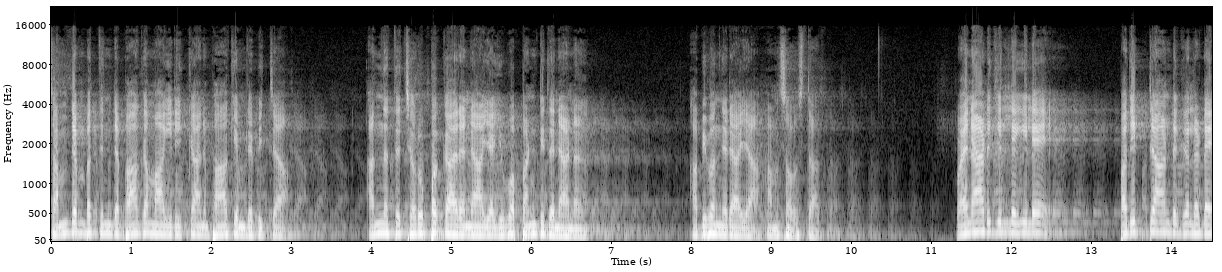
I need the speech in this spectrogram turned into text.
സംരംഭത്തിന്റെ ഭാഗമായിരിക്കാൻ ഭാഗ്യം ലഭിച്ച അന്നത്തെ ചെറുപ്പക്കാരനായ യുവ പണ്ഡിതനാണ് അഭിമന്യരായ ഹംസ ഉസ്താദ് വയനാട് ജില്ലയിലെ പതിറ്റാണ്ടുകളുടെ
